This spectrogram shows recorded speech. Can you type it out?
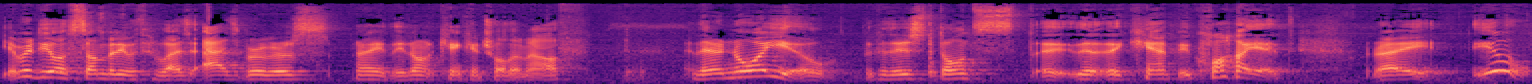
You ever deal with somebody with, who has Asperger's, right? They don't can't control their mouth, and they annoy you because they just don't. They, can't be quiet, right? You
